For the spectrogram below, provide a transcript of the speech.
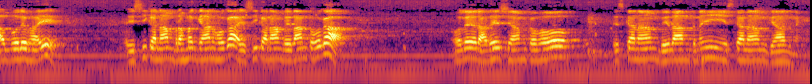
अब बोले भाई, इसी का नाम ब्रह्म ज्ञान होगा, इसी का नाम वेदांत होगा। बोले, राधे श्याम कहो, इसका नाम वेदांत नहीं, इसका नाम ज्ञान नहीं।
